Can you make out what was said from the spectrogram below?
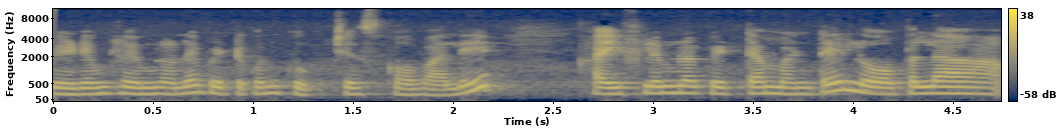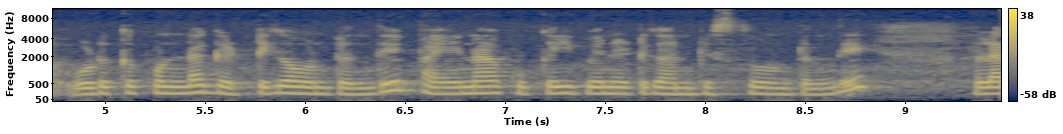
మీడియం ఫ్లేమ్లోనే పెట్టుకొని కుక్ చేసుకోవాలి. హై ఫ్లేమ్లో పెట్టామంటే లోపల ఉడకకుండా గట్టిగా ఉంటుంది. పైన కుక్ అయిపోయినట్టుగా అనిపిస్తూ ఉంటుంది. అలా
